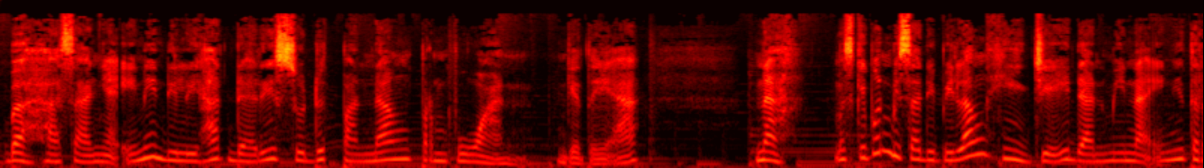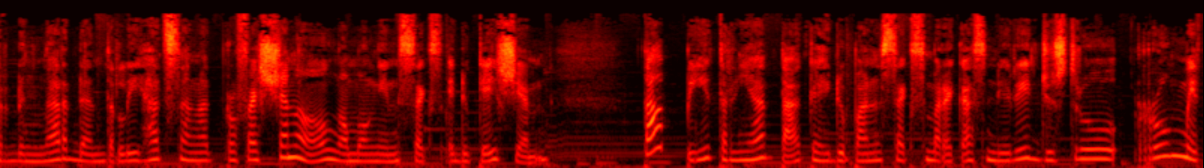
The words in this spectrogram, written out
bahasanya ini dilihat dari sudut pandang perempuan gitu ya. Nah, meskipun bisa dibilang Hije dan Mina ini terdengar dan terlihat sangat profesional ngomongin sex education, tapi ternyata kehidupan seks mereka sendiri justru rumit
